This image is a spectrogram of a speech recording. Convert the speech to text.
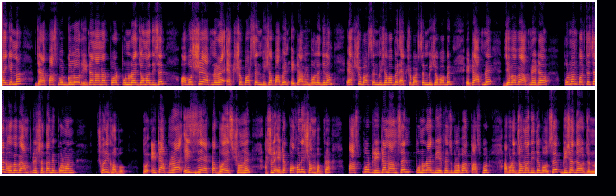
থাকেন না, যারা পাসপোর্টগুলো রিটার্ন আনার পর পুনরায় জমা দিয়েছেন অবশ্যই আপনারা একশো পার্সেন্ট ভিসা পাবেন, এটা আমি বলে দিলাম। একশো পার্সেন্ট ভিসা পাবেন, একশো পার্সেন্ট ভিসা পাবেন। এটা আপনি যেভাবে আপনি এটা প্রমাণ করতে চান, ওইভাবে আপনার সাথে আমি প্রমাণ শরিক হব। তো এটা আপনারা এই যে একটা ভয়েস শুনলেন, আসলে এটা কখনোই সম্ভব না। পাসপোর্ট রিটার্ন আনছেন, পুনরায় বিএফএস গ্লোবাল পাসপোর্ট আবার জমা দিতে বলছে ভিসা দেওয়ার জন্য।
